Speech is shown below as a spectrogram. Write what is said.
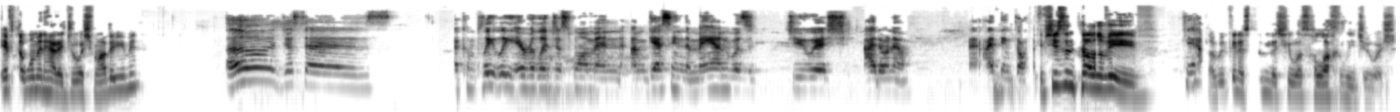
If the woman had a Jewish mother, you mean? Uh, just as a completely irreligious woman, I'm guessing the man was Jewish. I don't know. I- think they'll. If she's in Tel Aviv, Yeah. we can assume that she was halachically Jewish.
